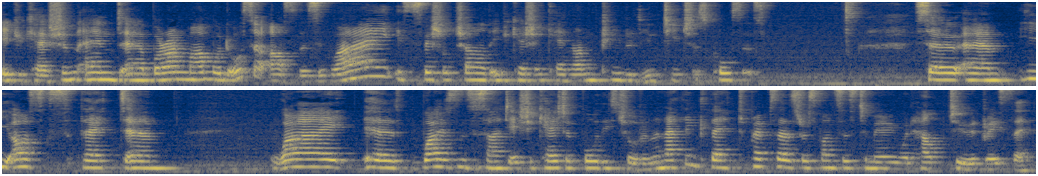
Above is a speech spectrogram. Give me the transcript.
education. And uh, Boran Mahmoud also asked this, why is special child education care not included in teachers' courses? So um, he asks that um, why uh, why doesn't society actually cater for these children? And I think that perhaps those responses to Mary would help to address that.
